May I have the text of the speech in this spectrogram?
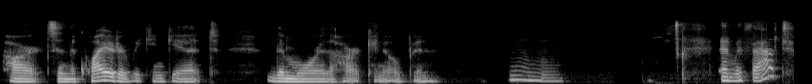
hearts. And the quieter we can get, the more the heart can open. Mm. And with that,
